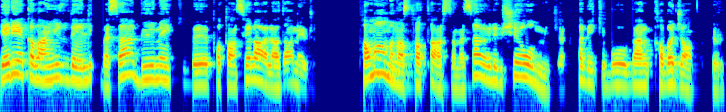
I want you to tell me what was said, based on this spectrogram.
Geriye kalan %50'lik mesela büyüme e, potansiyeli hala daha mevcut. Tamamına satarsa mesela öyle bir şey olmayacak. Tabii ki bu ben kabaca anlatıyorum.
